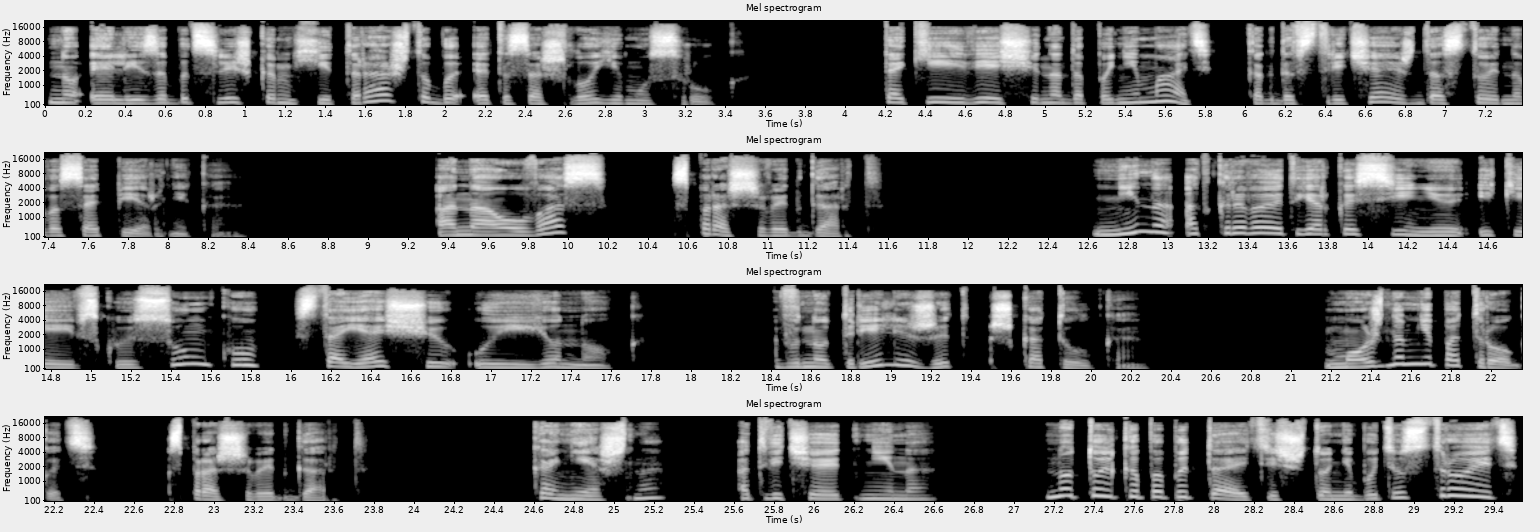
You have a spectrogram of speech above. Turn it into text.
но Элизабет слишком хитра, чтобы это сошло ему с рук. Такие вещи надо понимать, когда встречаешь достойного соперника. «Она у вас?» — спрашивает Гарт. Нина открывает ярко-синюю икеевскую сумку, стоящую у ее ног. Внутри лежит шкатулка. «Можно мне потрогать?» — спрашивает Гард. «Конечно», — отвечает Нина. «Но только попытайтесь что-нибудь устроить,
